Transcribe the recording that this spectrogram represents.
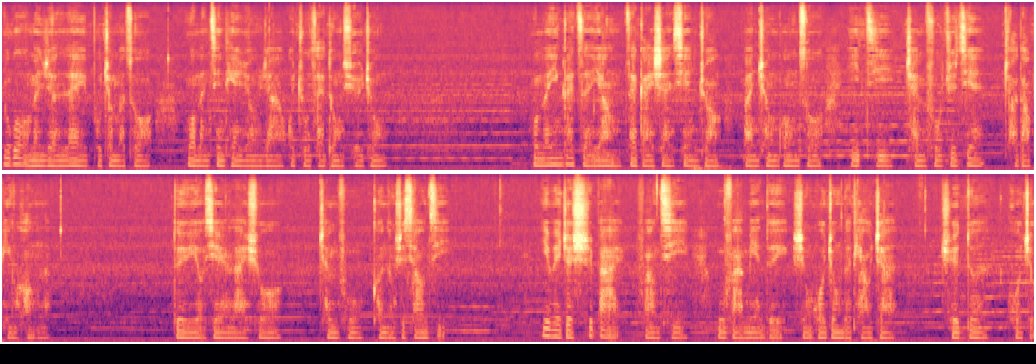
如果我们人类不这么做，我们今天仍然会住在洞穴中。我们应该怎样在改善现状、完成工作以及臣服之间找到平衡呢？对于有些人来说，臣服可能是消极，意味着失败、放弃、无法面对生活中的挑战、迟钝或者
